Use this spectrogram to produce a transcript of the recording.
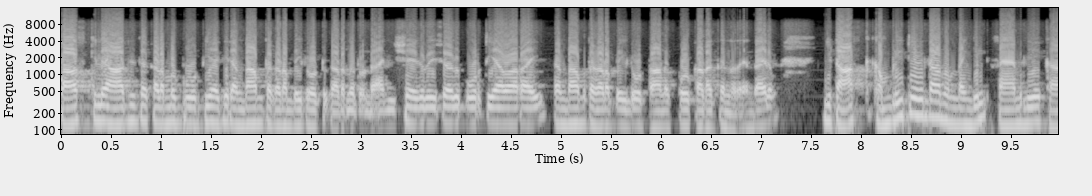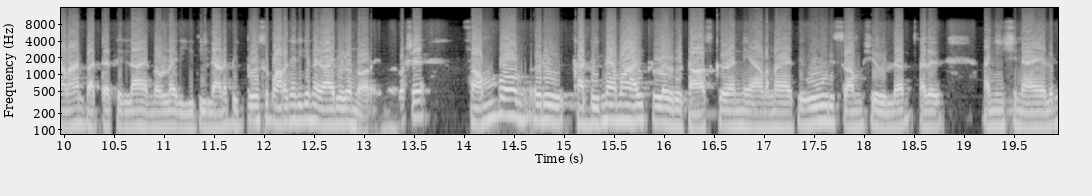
ടാസ്കിലെ ആദ്യത്തെ കടമ്പ പൂർത്തിയാക്കി രണ്ടാമത്തെ കടമ്പയിലോട്ട് കടന്നിട്ടുണ്ട്. അനീഷ് ഏകദേശം അത് പൂർത്തിയാവാറായി രണ്ടാമത്തെ കടമ്പയിലോട്ടാണ് ഇപ്പോൾ കടക്കുന്നത്. എന്തായാലും ഈ ടാസ്ക് കംപ്ലീറ്റ് ചെയ്തിട്ടാണെന്നുണ്ടെങ്കിൽ ഫാമിലിയെ കാണാൻ പറ്റത്തില്ല എന്നുള്ള രീതിയിലാണ് ബിഗ് ബോസ് പറഞ്ഞിരിക്കുന്ന കാര്യം എന്ന് പറയുന്നത്. പക്ഷെ സംഭവം ഒരു കഠിനമായിട്ടുള്ള ഒരു ടാസ്ക് തന്നെയാണെന്ന കാര്യത്തിൽ ഒരു സംശയമില്ല അത് അനീഷിനായാലും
